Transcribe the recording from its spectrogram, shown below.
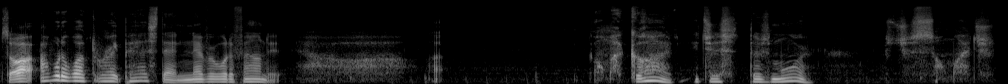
so I, I would have walked right past that, never would have found it. I, oh my god, it just, there's more. There's just so much.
